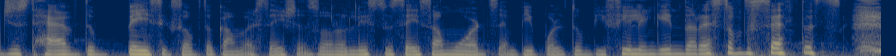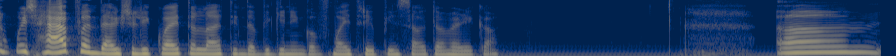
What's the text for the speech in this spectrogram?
just have the basics of the conversations or at least to say some words and people to be filling in the rest of the sentence which happened actually quite a lot in the beginning of my trip in south america um,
